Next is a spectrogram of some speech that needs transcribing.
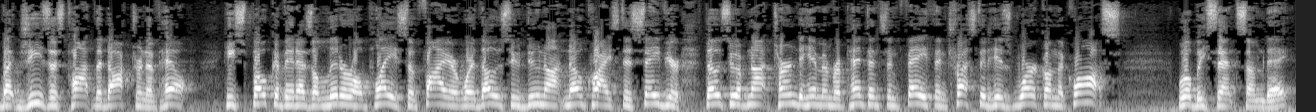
But Jesus taught the doctrine of hell. He spoke of it as a literal place of fire where those who do not know Christ as Savior, those who have not turned to Him in repentance and faith and trusted His work on the cross, will be sent someday.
